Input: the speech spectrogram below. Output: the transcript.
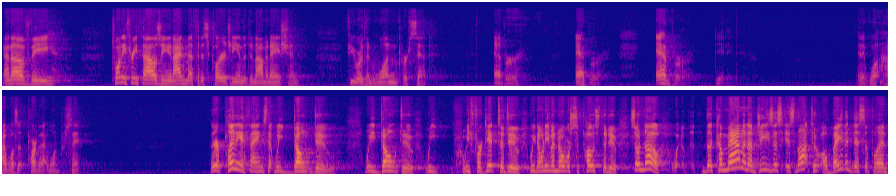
And of the 23,000 United Methodist clergy in the denomination, fewer than 1% ever, ever, ever did it. And it, I wasn't part of that 1%. There are plenty of things that we don't do. We don't do. We, we forget to do. We don't even know we're supposed to do. So, no, the commandment of Jesus is not to obey the discipline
